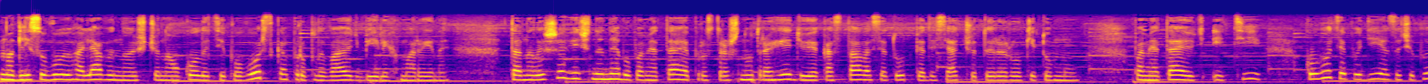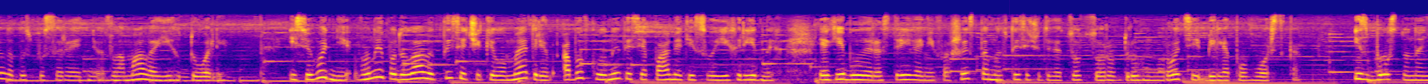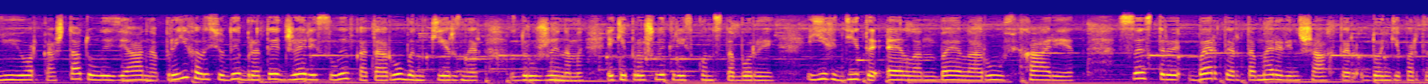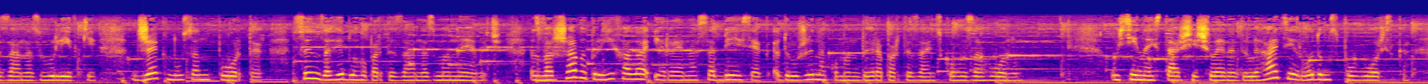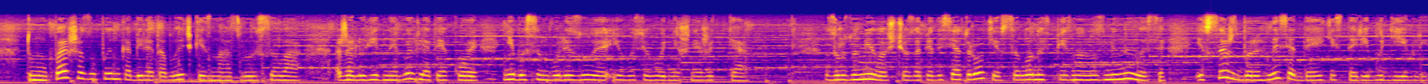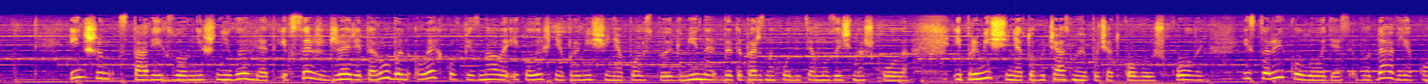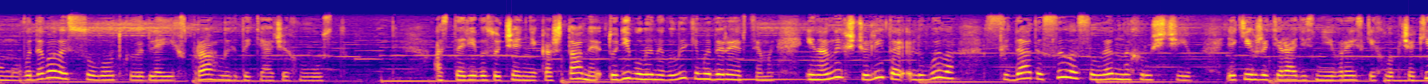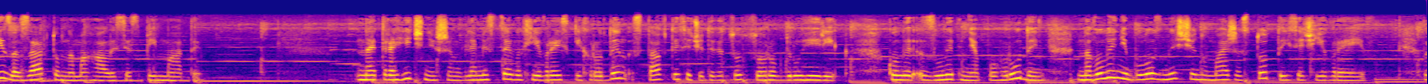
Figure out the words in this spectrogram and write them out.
Над лісовою галявиною, що на околиці Поворська, пропливають білі хмарини. Та не лише вічне небо пам'ятає про страшну трагедію, яка сталася тут 54 роки тому. Пам'ятають і ті, кого ця подія зачепила безпосередньо, зламала їх долі. І сьогодні вони подолали тисячі кілометрів, аби вклонитися пам'яті своїх рідних, які були розстріляні фашистами в 1942 році біля Поворська. Із Бостона, Нью-Йорка, штату Луїзіана приїхали сюди брати Джері Сливка та Рубен Кірзнер з дружинами, які пройшли крізь концтабори. Їх діти Еллан, Бела, Руф, Харріет, сестри Бертер та Мерерін Шахтер, доньки партизана з Гулівки, Джек Нусан Портер, син загиблого партизана з Маневич. З Варшави приїхала Ірена Сабєсяк, дружина командира партизанського загону. Усі найстарші члени делегації родом з Поворська. Тому перша зупинка біля таблички з назвою села, жалюгідний вигляд якої ніби символізує його сьогоднішнє життя. Зрозуміло, що за 50 років село невпізнано змінилося і все ж збереглися деякі старі будівлі. Іншим став їх зовнішній вигляд, і все ж Джері та Рубен легко впізнали і колишнє приміщення польської гміни, де тепер знаходиться музична школа, і приміщення тогочасної початкової школи, і старий колодязь, вода в якому видавалась солодкою для їх спраглих дитячих вуст. А старі височенні каштани тоді були невеликими деревцями, і на них щоліта любила сідати сила соленна хрущів, яких життєрадісні єврейські хлопчаки з азартом намагалися спіймати. Найтрагічнішим для місцевих єврейських родин став 1942 рік, коли з липня по грудень на Волині було знищено майже 100 тисяч євреїв.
